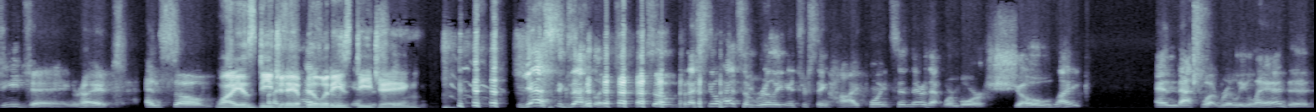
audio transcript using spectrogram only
DJing, right?" And so, Why is DJ still had some abilities really DJing? yes, exactly. so, but I still had some really interesting high points in there that were more show like, and that's what really landed.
